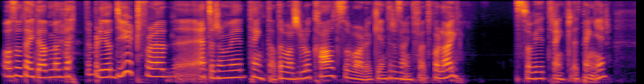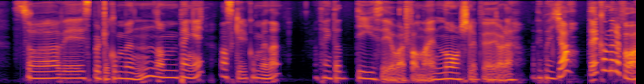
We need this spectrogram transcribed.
Og så tenkte jeg at men dette blir jo dyrt, for ettersom vi tenkte at det var så lokalt, så var det jo ikke interessant for et forlag. Så vi trengte litt penger. Så vi spurte kommunen om penger, Asker kommune. Og tenkte at de sier jo i hvert fall nei, nå slipper vi å gjøre det. Og de bare ja, det kan dere få!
